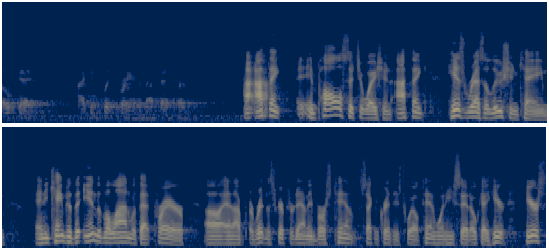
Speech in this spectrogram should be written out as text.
Okay, I can quit praying about that because I, I think in Paul's situation, I think his resolution came, and he came to the end of the line with that prayer. Uh, and I've written the scripture down in verse 10, 2 Corinthians 12, 10, when he said, Okay, here, here's,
